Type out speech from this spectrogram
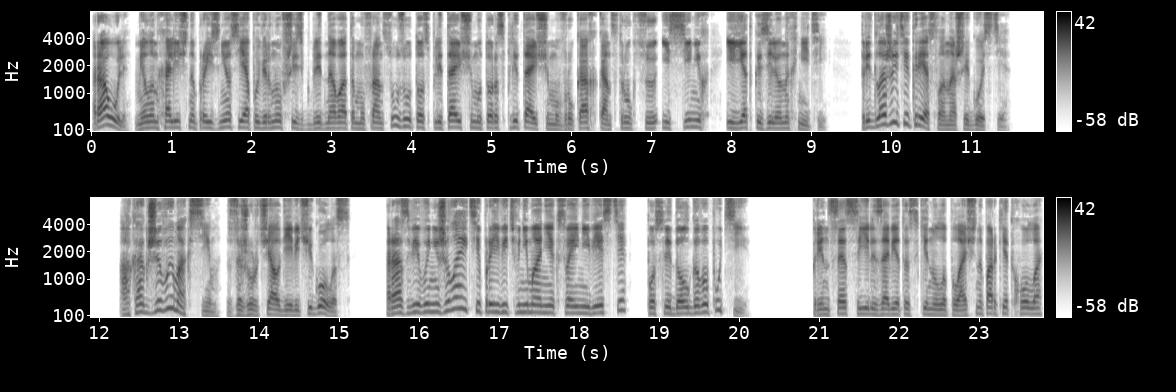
Рауль, меланхолично произнес я, повернувшись к бледноватому французу, то сплетающему, то расплетающему в руках конструкцию из синих и едко-зеленых нитей. Предложите кресло нашей гости. А как же вы, Максим? зажурчал девичий голос. Разве вы не желаете проявить внимание к своей невесте после долгого пути? Принцесса Елизавета скинула плащ на паркет холла,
